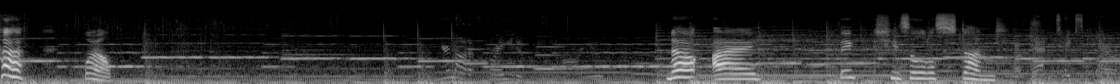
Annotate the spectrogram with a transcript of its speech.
Ha! well, no, I think she's a little stunned. That takes care of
